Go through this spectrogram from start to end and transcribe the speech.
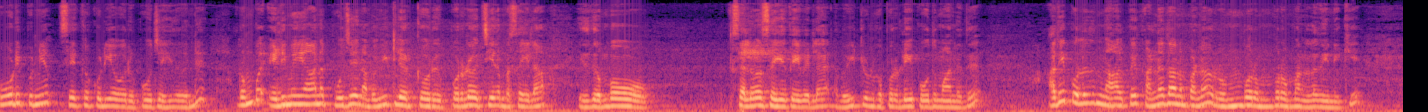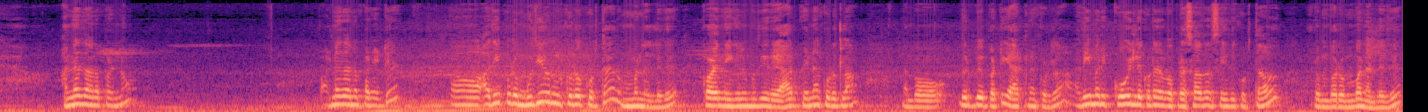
கோடி புண்ணியம் சேர்க்கக்கூடிய ஒரு பூஜை. இது வந்து ரொம்ப எளிமையான பூஜை. நம்ம வீட்டில் இருக்க ஒரு பொருளை வச்சு நம்ம செய்யலாம். இது ரொம்ப செலவு செய்ய தேவையில்லை. நம்ம வீட்டில் இருக்க பொருளே போதுமானது. அதே போல நாலு பேருக்கு அன்னதானம் பண்ணால் ரொம்ப ரொம்ப ரொம்ப நல்லது இன்னைக்கு. அன்னதானம் பண்ணோம். அன்னதானம் பண்ணிவிட்டு அதே போல் முதியோர்கள் கூட கொடுத்தா ரொம்ப நல்லது. குழந்தைங்களும் முதியோர் யாருக்கு வேணால் கொடுக்கலாம். நம்ம விருப்பப்பட்டு யாருக்கு கொடுக்கலாம். அதே மாதிரி கோயிலில் கூட நம்ம பிரசாதம் செய்து கொடுத்தா ரொம்ப ரொம்ப நல்லது.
